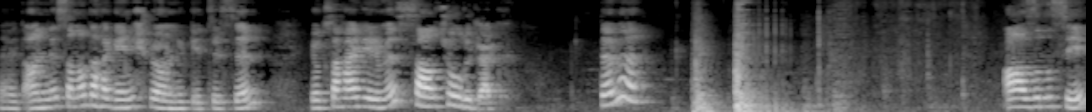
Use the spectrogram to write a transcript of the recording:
Evet, anne sana daha geniş bir önlük getirsin. Yoksa her yerimiz salça olacak. Değil mi? Ağzını sil.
